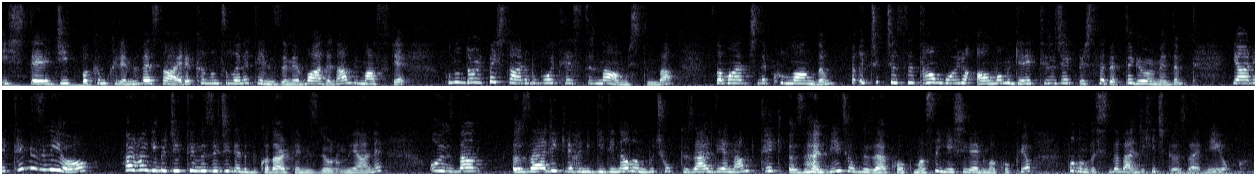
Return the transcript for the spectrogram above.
işte cilt bakım kremi vesaire kalıntılarını temizlemeye vaat eden bir maske. Bunun 4-5 tane bu boy testerını almıştım ben. zaman içinde kullandım ve açıkçası tam boyunu almamı gerektirecek bir sebep de görmedim. Yani temizliyor. Herhangi bir cilt temizleyiciyle de bu kadar temizliyorum yani. O yüzden özellikle hani gidin alın bu çok güzel diyemem. Tek özelliği çok güzel kokması. Yeşil elma kokuyor. Bunun dışında bence hiçbir özelliği yok.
